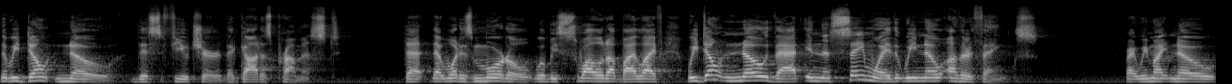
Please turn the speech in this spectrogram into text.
that we don't know this future that God has promised, that, that what is mortal will be swallowed up by life. We don't know that in the same way that we know other things. Right? We might know,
